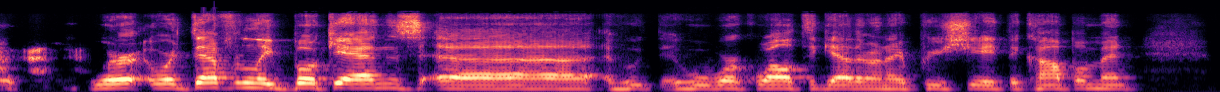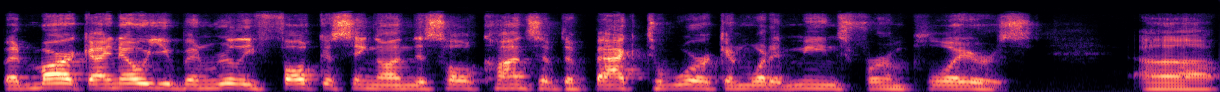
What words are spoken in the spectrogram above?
we're, we're definitely bookends uh, who, who work well together, and I appreciate the compliment. But Marc, I know you've been really focusing on this whole concept of back to work and what it means for employers. Uh,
